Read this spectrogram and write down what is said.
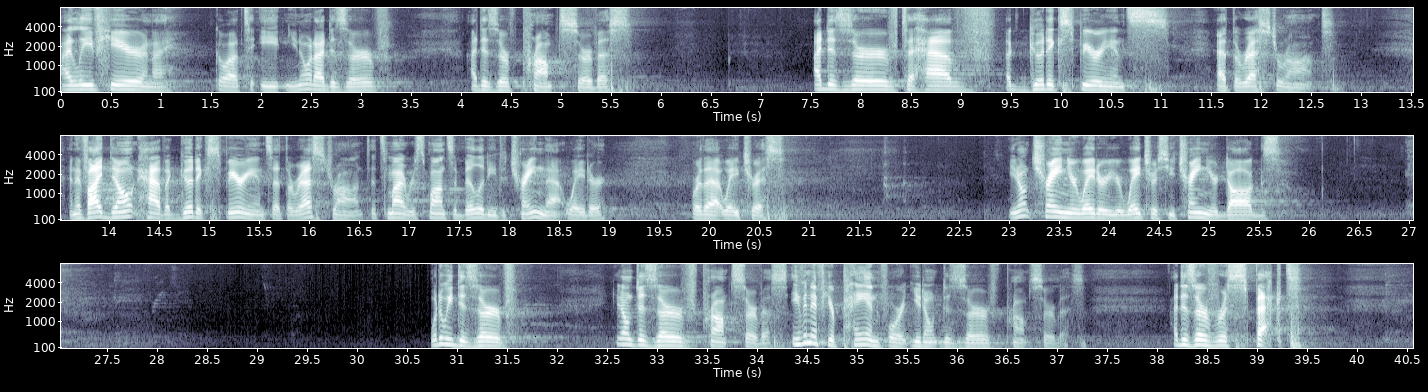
I leave here and I go out to eat. You know what I deserve? I deserve prompt service. I deserve to have a good experience at the restaurant. And if I don't have a good experience at the restaurant, it's my responsibility to train that waiter or that waitress. You don't train your waiter or your waitress, you train your dogs. What do we deserve? You don't deserve prompt service. Even if you're paying for it, you don't deserve prompt service. I deserve respect.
